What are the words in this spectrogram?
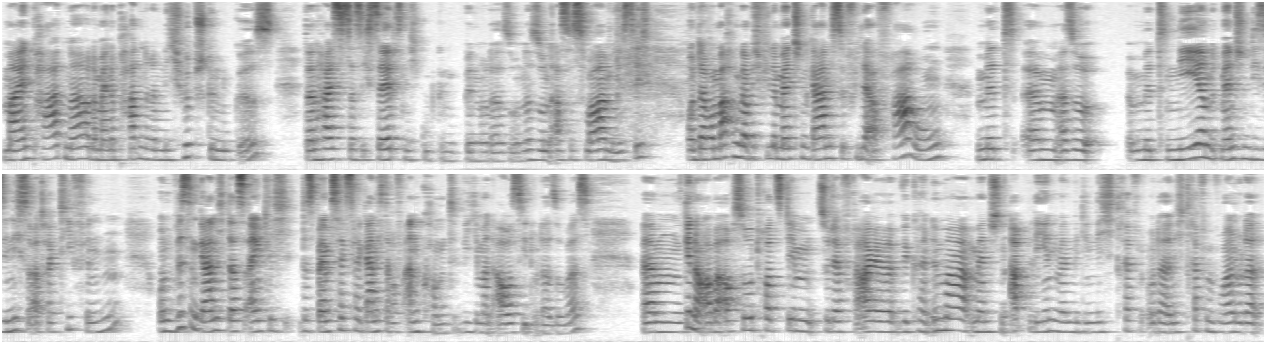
mein Partner oder meine Partnerin nicht hübsch genug ist, dann heißt es, dass ich selbst nicht gut genug bin oder so, ne, so ein Accessoire mäßig. Und darum machen, glaube ich, viele Menschen gar nicht so viele Erfahrungen mit, ähm, also mit Nähe, mit Menschen, die sie nicht so attraktiv finden und wissen gar nicht, dass eigentlich das beim Sex halt gar nicht darauf ankommt, wie jemand aussieht oder sowas. Ähm, genau, aber auch so trotzdem zu der Frage, wir können immer Menschen ablehnen, wenn wir die nicht treffen oder nicht treffen wollen oder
